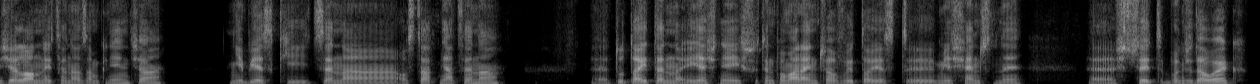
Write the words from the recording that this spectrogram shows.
zielony cena zamknięcia, niebieski cena, ostatnia cena, Tutaj ten jaśniejszy, ten pomarańczowy to jest miesięczny szczyt bądź dołek.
